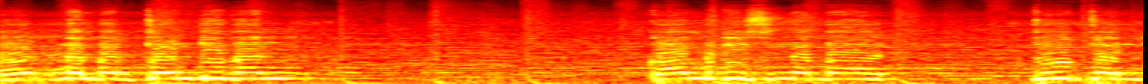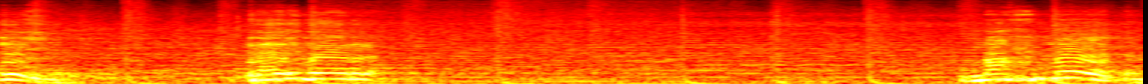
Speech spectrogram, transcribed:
Lot number twenty one competition number two twenty driver Mahmood.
